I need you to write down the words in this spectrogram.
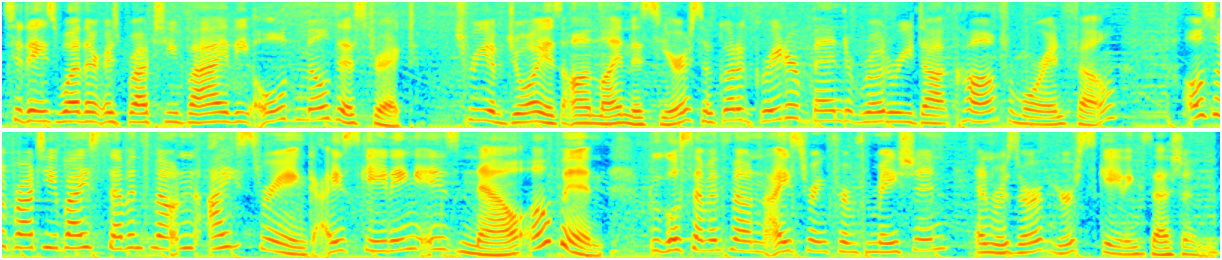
Today's weather is brought to you by the Old Mill District. Tree of Joy is online this year, so go to greaterbendrotary.com for more info. Also brought to you by Seventh Mountain Ice Rink. Ice skating is now open. Google Seventh Mountain Ice Rink for information and reserve your skating session.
